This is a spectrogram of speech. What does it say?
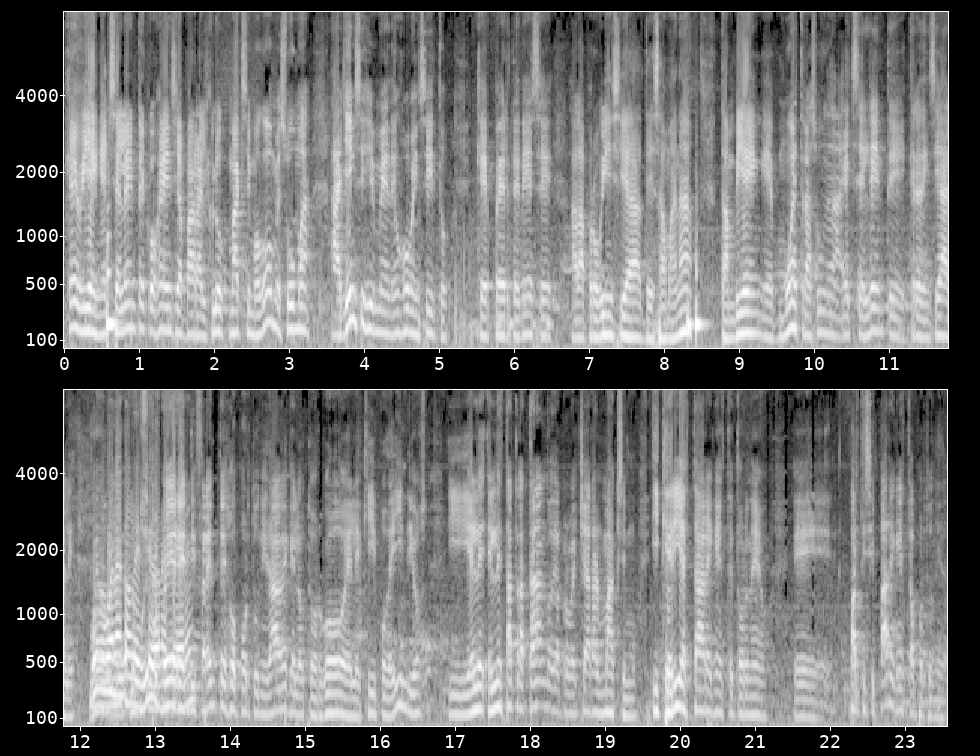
Qué bien, excelente cogencia para el club Máximo Gómez. Suma a Jensi Jiménez, un jovencito que pertenece a la provincia de Samaná. También eh, muestras una excelente credenciales. Bueno, buenas Lo pudimos ver en diferentes oportunidades que le otorgó el equipo de indios y él, él está tratando de aprovechar al máximo y quería estar en este torneo, eh, participar en esta oportunidad.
